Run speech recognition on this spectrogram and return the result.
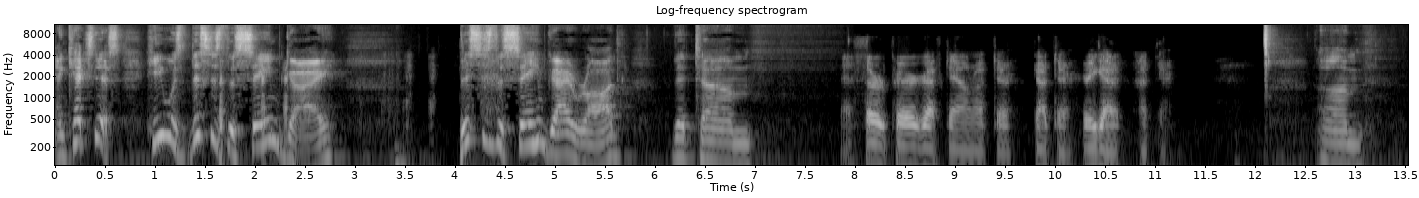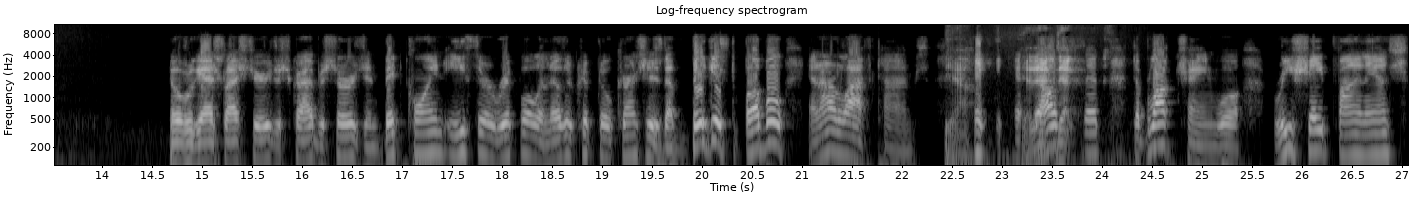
And catch this: he was. This is the same guy. This is the same guy, Rod. That um, that third paragraph down, right there, right there. Here you got it, right there. Um, Novogratz last year described a surge in Bitcoin, Ether, Ripple, and other cryptocurrencies as the biggest bubble in our lifetimes. Yeah. yeah that, that, the blockchain will reshape finance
